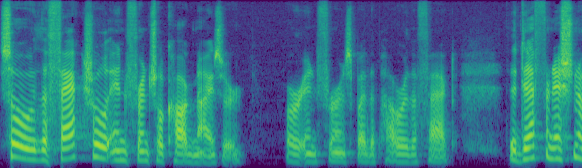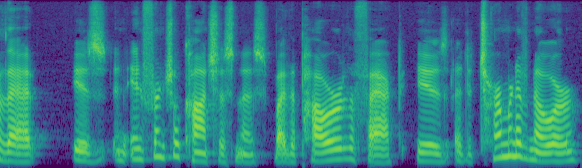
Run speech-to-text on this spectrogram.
So the factual inferential cognizer, or inference by the power of the fact, the definition of that is an inferential consciousness by the power of the fact is a determinative knower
